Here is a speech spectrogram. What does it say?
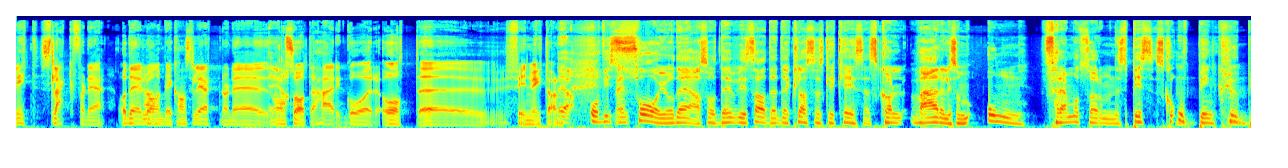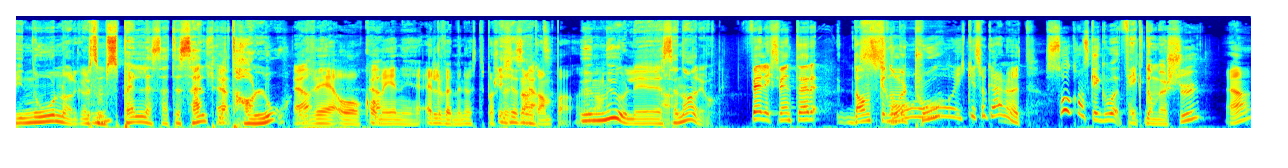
litt slack for det, og det lånet blir kansellert når, det, når han så at det her går åt uh, Finn Vikdal. Ja, og vi Men- så jo det, altså det vi sa, det, det klassiske caset skal være liksom ung, fremadstormende spiss, skal opp i en klubb i Nord-Norge og liksom spille seg til selvtillit. Hallo! Ja. Ved å komme inn i elleve minutter på slutten av kamper. Umulig scenario. Felix Winther, danske nummer to, Så ikke så gæren ut. så ganske god. Fikk nummer sju. Ja,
